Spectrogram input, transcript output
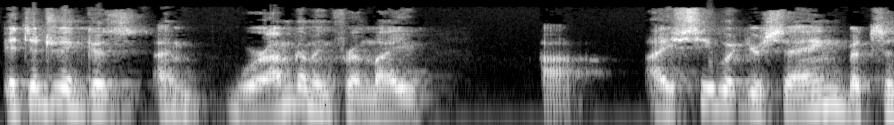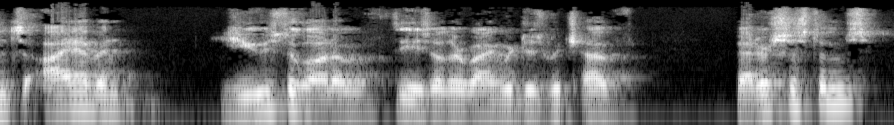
it's interesting because where I'm coming from. I uh, I see what you're saying, but since I haven't used a lot of these other languages which have better systems,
